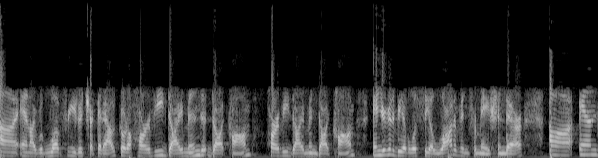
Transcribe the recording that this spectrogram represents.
Uh, and I would love for you to check it out. Go to harveydiamond.com harveydiamond.com, and you're going to be able to see a lot of information there. Uh, and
